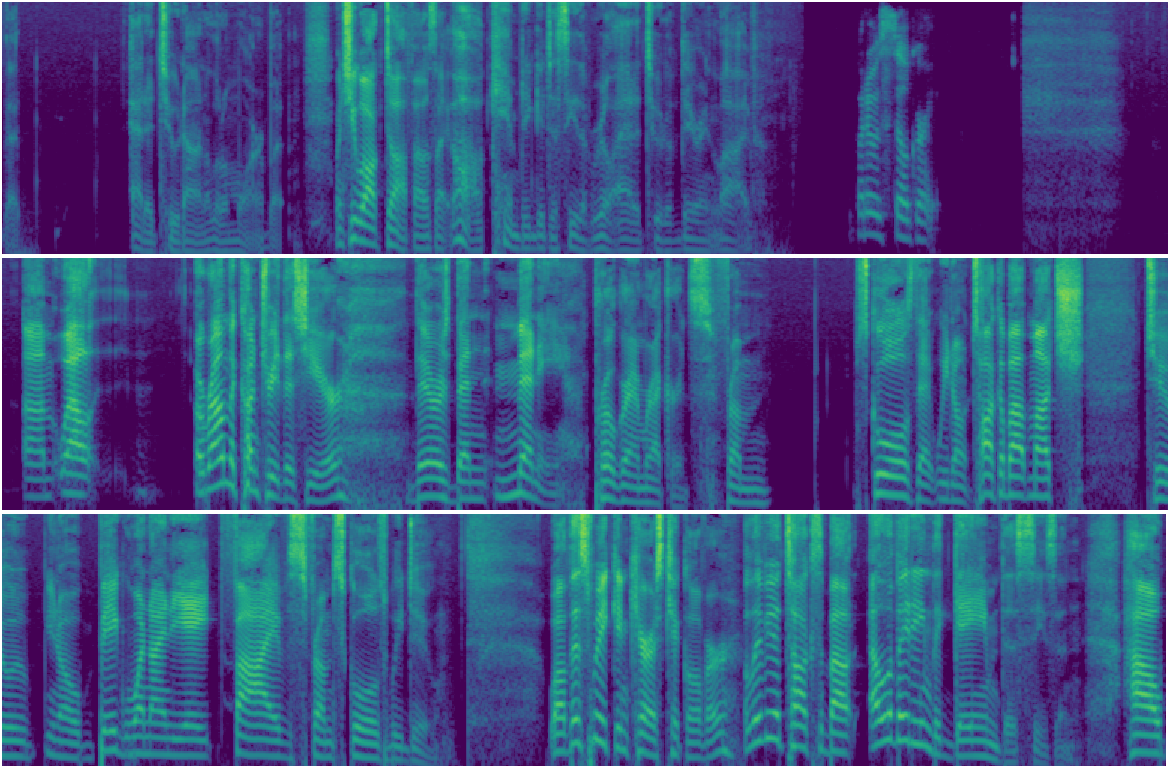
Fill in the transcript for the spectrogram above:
that attitude on a little more. But when she walked off, I was like, oh, Kim didn't get to see the real attitude of Derrian live. But it was still great. Um, well, around the country this year, there has been many program records from schools that we don't talk about much to, you know, big 198 fives from schools we do. Well, this week in Karas Kickover, Olivia talks about elevating the game this season, how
